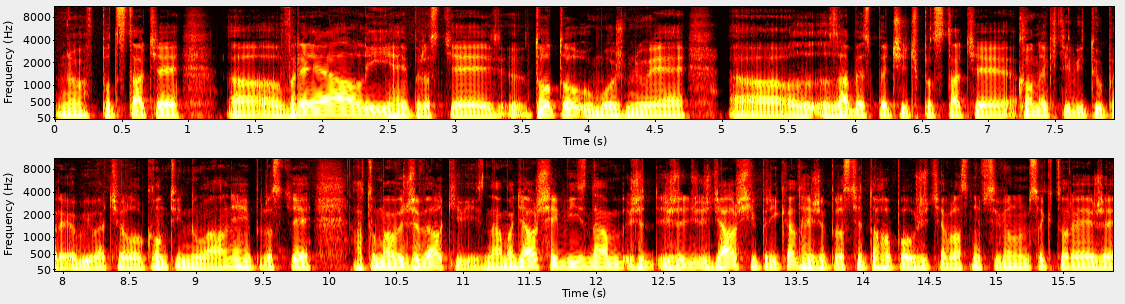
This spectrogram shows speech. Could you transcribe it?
no, v podstate v reáli, hej, proste toto umožňuje zabezpečiť v podstate konektivitu pre obyvateľov kontinuálne, hej, proste, a to má že veľký význam. A ďalší význam, že, že, že ďalší príklad, hej, že proste toho použitia vlastne v civilnom sektore je, že,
